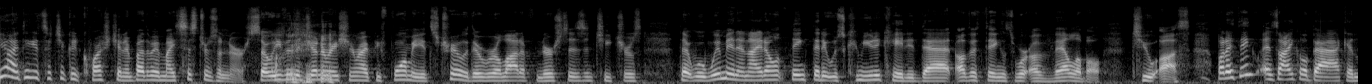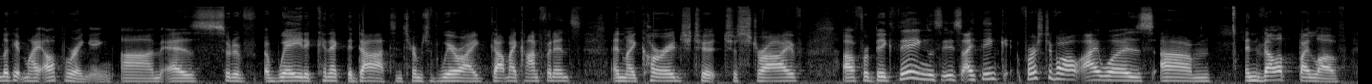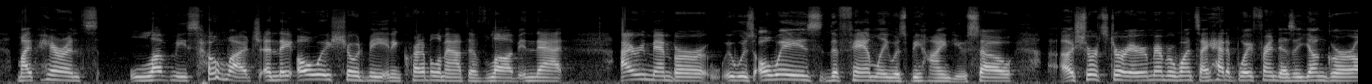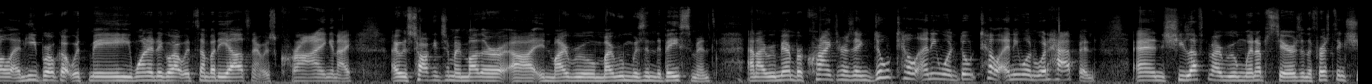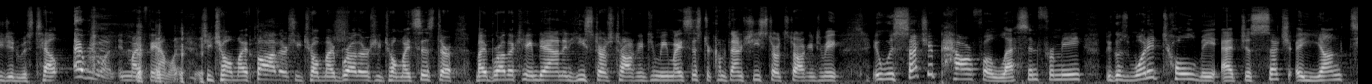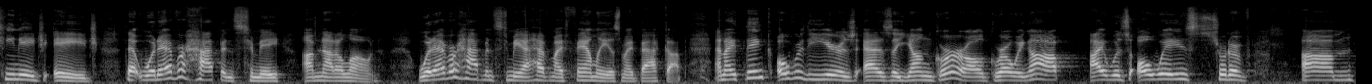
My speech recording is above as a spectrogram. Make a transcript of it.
Yeah, I think it's such a good question. And by the way, my sister's a nurse. So even the generation right before me, it's true. There were a lot of nurses and teachers that were women. And I don't think that it was communicated that other things were available to us. But I think as I go back and look at my upbringing um, as sort of a way to connect the dots in terms of where I got my confidence and my courage to, to strive uh, for big things, is I think, first of all, I was um, enveloped by love. My parents loved me so much, and they always showed me an incredible amount of love in that I remember it was always the family was behind you. So, a short story I remember once I had a boyfriend as a young girl, and he broke up with me. He wanted to go out with somebody else, and I was crying. And I, I was talking to my mother uh, in my room. My room was in the basement. And I remember crying to her, saying, Don't tell anyone, don't tell anyone what happened. And she left my room, went upstairs, and the first thing she did was tell everyone in my family. she told my father, she told my brother, she told my sister. My brother came down, and he starts talking to me. My sister comes down, she starts talking to me. It was such a powerful lesson for me because what it told me at just such a young teenage age that whatever happens to me, I'm not alone whatever happens to me, I have my family as my backup. And I think over the years, as a young girl growing up, I was always sort of. Um,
